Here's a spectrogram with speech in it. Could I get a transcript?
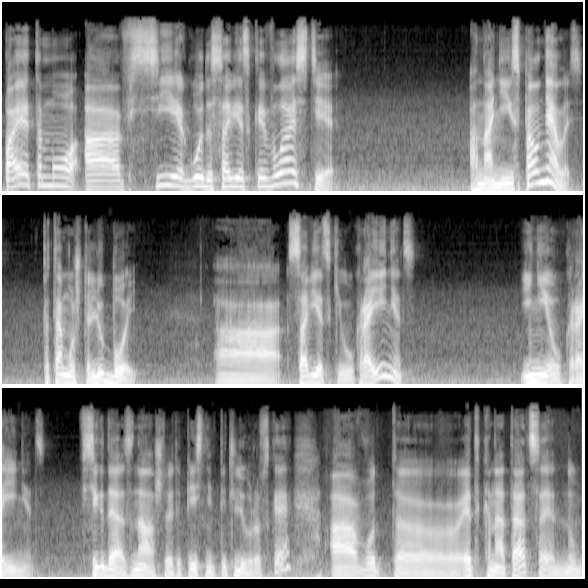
Поэтому а все годы советской власти она не исполнялась, потому что любой а, советский украинец и не украинец всегда знал, что эта песня петлюровская, а вот э, эта коннотация, ну,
